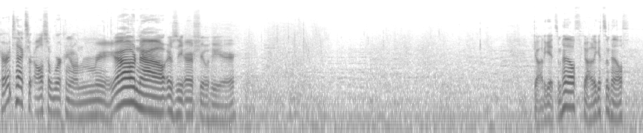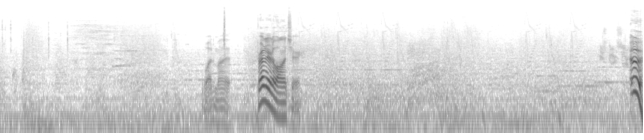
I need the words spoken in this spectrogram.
her attacks are also working on me. Oh no, is the issue here. Gotta get some health, gotta get some health. What am I? Predator launcher. Ugh!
